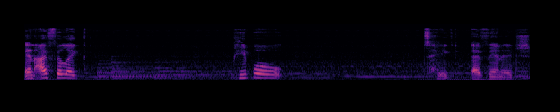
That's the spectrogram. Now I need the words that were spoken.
And I feel like people take advantage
